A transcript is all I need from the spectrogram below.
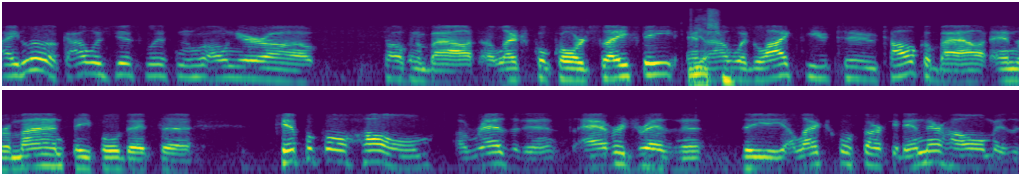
Hey, look, I was just listening on your uh, talking about electrical cord safety, and yes, I would like you to talk about and remind people that the typical home, a residence, average residence, the electrical circuit in their home is a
